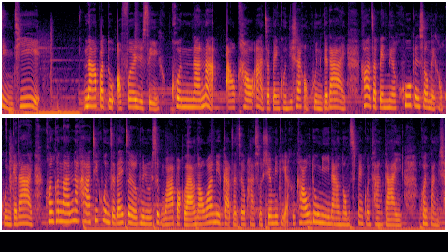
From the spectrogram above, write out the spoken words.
สิ่งที่หน้าประตูออฟเฟอร์อยู่สิคนนั้นอะ เอาเขาอาจจะเป็นคนที่ใช่ของคุณก็ได้ เขาอาจจะเป็นเนื้อคู่เป็นโซเมทของคุณก็ได้ คนคนนั้นนะคะที่คุณจะได้เจอคุณรู้สึกว่าบอกแล้วเนาะว่ามีโอกาสจะเจอผ่านโซเชียลมีเดียคือเขาดูมีแนวโน้มจะเป็นคนทางไกล คนต่างช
